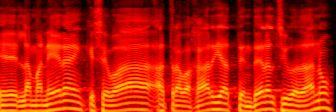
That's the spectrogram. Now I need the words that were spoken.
eh, la manera en que se va a trabajar y atender al ciudadano,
